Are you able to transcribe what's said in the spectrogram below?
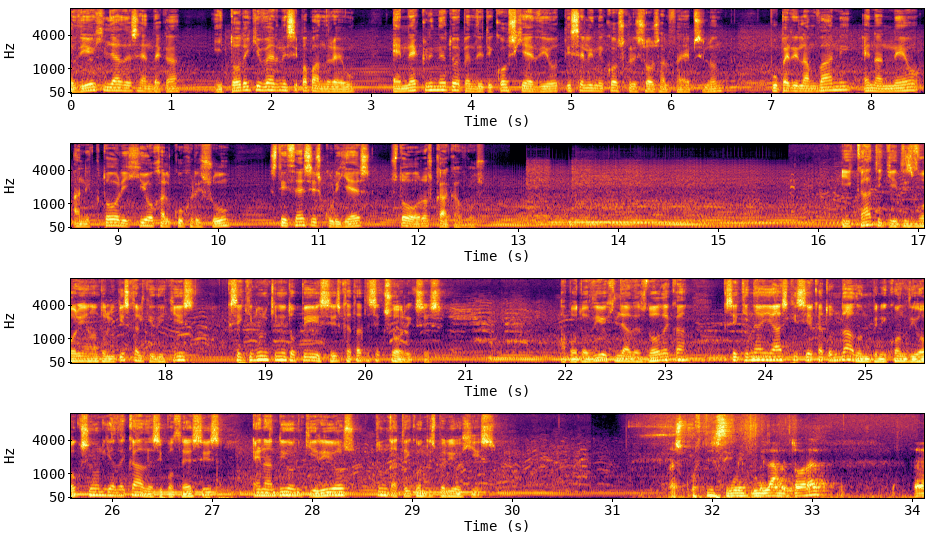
2011 η τότε κυβέρνηση Παπανδρέου ενέκρινε το επενδυτικό σχέδιο της Ελληνικός Χρυσός ΑΕ που περιλαμβάνει ένα νέο ανοιχτό ρηχείο χαλκού χρυσού στη θέση Σκουριές στο όρος Κάκαβος. Οι κάτοικοι της βορειοανατολικής Καλκιδικής ξεκινούν κινητοποίησεις κατά της εξόριξης. Από το 2012 ξεκινάει η άσκηση εκατοντάδων ποινικών διώξεων για δεκάδες υποθέσεις εναντίον κυρίως των κατοίκων της περιοχής. Ας πούμε, αυτή τη στιγμή που μιλάμε τώρα, ε,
